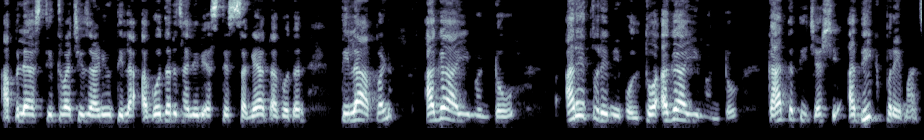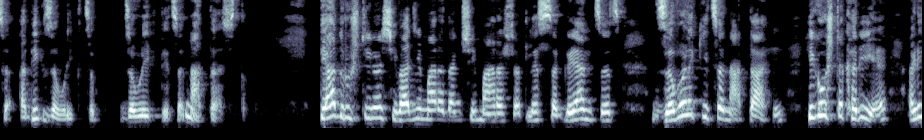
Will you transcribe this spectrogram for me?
आपल्या अस्तित्वाची जाणीव तिला अगोदर झालेली असते. सगळ्यात अगोदर तिला आपण अगं आई म्हणतो. अरे तुरे मी बोलतो. अगं आई म्हणतो. का तर तिच्याशी अधिक प्रेमाचं अधिक जवळीकचं जवळीकतेचं नातं असतं. त्या दृष्टीनं शिवाजी महाराजांशी महाराष्ट्रातल्या सगळ्यांचंच जवळकीचं नातं आहे. ही गोष्ट खरी आहे आणि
